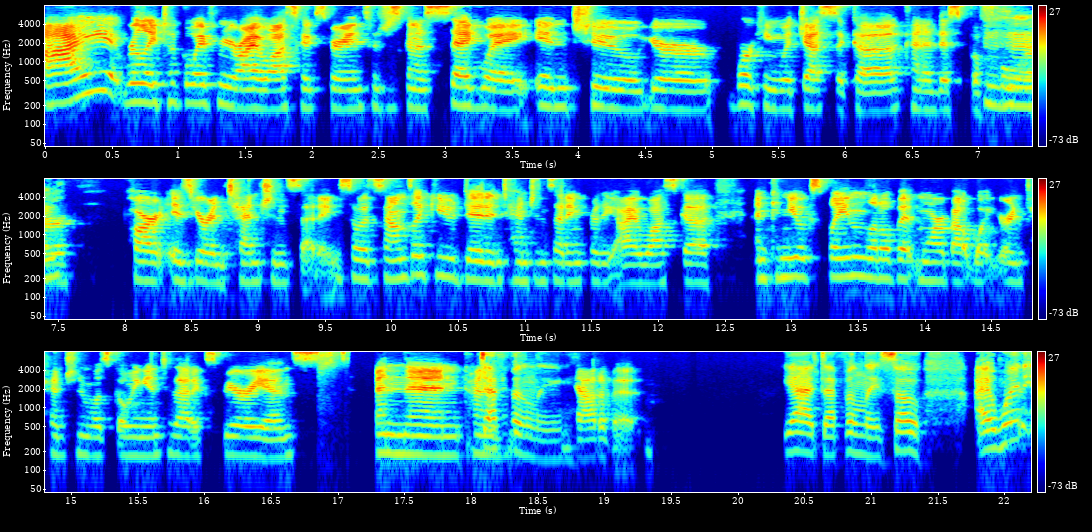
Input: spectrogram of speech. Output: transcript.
I really took away from your ayahuasca experience, which is going to segue into your working with Jessica, kind of this mm-hmm. before part is your intention setting. So it sounds like you did intention setting for the ayahuasca. And can you explain a little bit more about what your intention was going into that experience and then kind definitely. of out of it? Yeah, definitely. So I went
